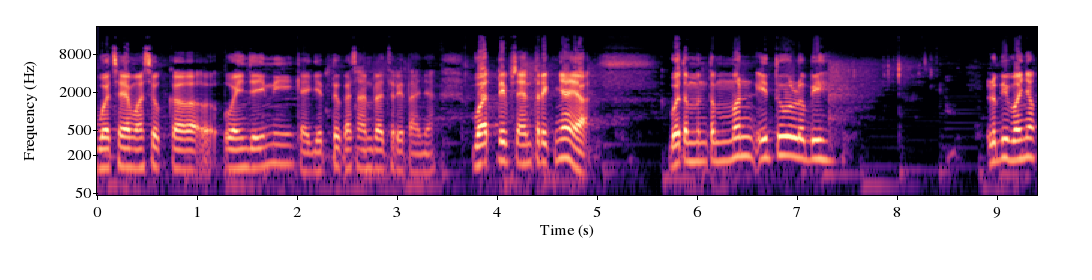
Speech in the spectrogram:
buat saya masuk ke UNJ ini kayak gitu Cassandra ceritanya. Buat tips and triknya ya buat temen-temen itu lebih lebih banyak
